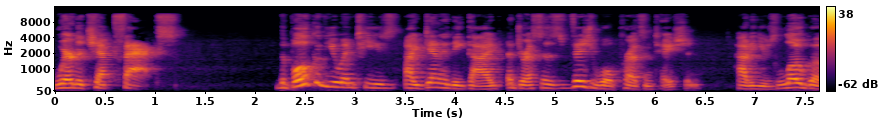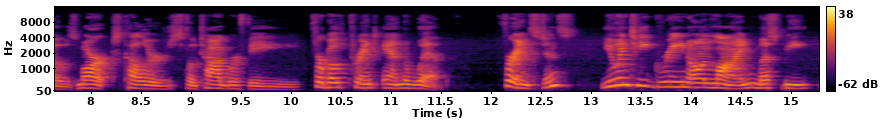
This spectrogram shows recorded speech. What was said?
where to check facts. The bulk of UNT's identity guide addresses visual presentation, how to use logos, marks, colors, photography for both print and the web. For instance, UNT Green Online must be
